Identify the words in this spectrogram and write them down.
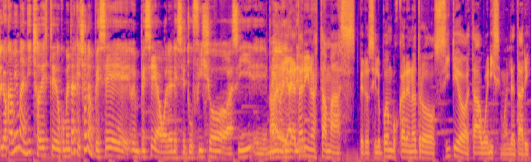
lo que a mí me han dicho de este documental, que yo lo empecé, empecé a oler ese tufillo así, eh, Ah, el de de- Atari no está más, pero si lo pueden buscar en otro sitio, está buenísimo el de Atari.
